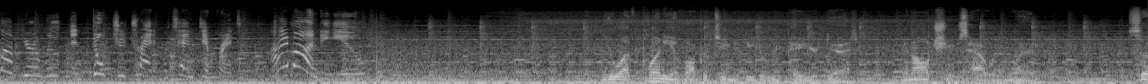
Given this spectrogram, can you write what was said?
love your loot and don't you try to pretend You'll have plenty of opportunity to repay your debt, and I'll choose how and when. So,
